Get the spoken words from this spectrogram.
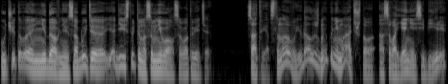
Учитывая недавние события, я действительно сомневался в ответе». Соответственно, вы должны понимать, что освоение Сибири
